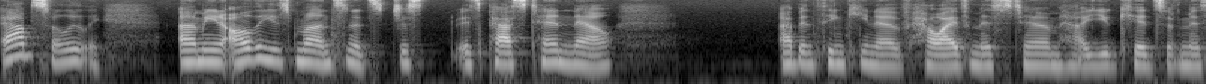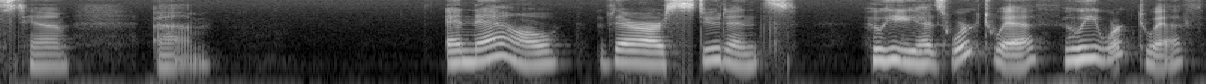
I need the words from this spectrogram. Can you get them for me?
absolutely. I mean, all these months, and it's just, it's past 10 now. I've been thinking of how I've missed him, how you kids have missed him. Um, and now there are students who he has worked with, who he worked with,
